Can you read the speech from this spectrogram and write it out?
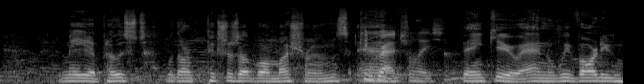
made a post with our pictures of our mushrooms. Congratulations. Thank you. And we've already,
